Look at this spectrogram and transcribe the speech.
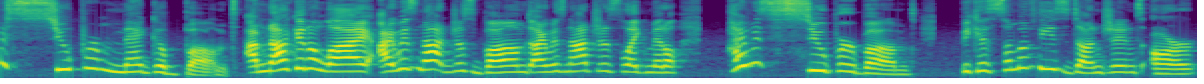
was super mega bummed. I'm not gonna lie, I was not just bummed, I was not just like middle. I was super bummed because some of these dungeons are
